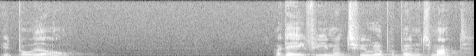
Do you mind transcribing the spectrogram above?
et både og. Og det er ikke, fordi man tvivler på bøndens magt,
